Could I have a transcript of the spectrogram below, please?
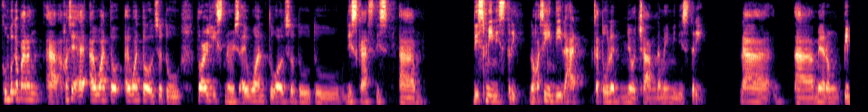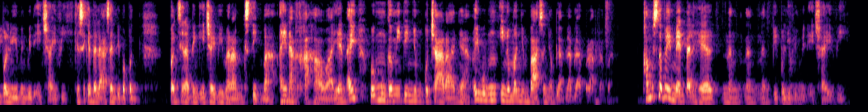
kumbaga parang uh, kasi I, I want to I want to also to to our listeners I want to also to to discuss this um this ministry no kasi hindi lahat katulad nyo Chang na may ministry na uh, merong people living with HIV kasi kadalasan 'di ba pag pag sinabing HIV, maraming stigma. Ay, nakakahawa yan. Ay, wag mong gamitin yung kutsara niya. Ay, wag mong inuman yung baso niya, bla bla bla bla bla. Kamusta ba yung mental health ng, ng, ng people living with HIV?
